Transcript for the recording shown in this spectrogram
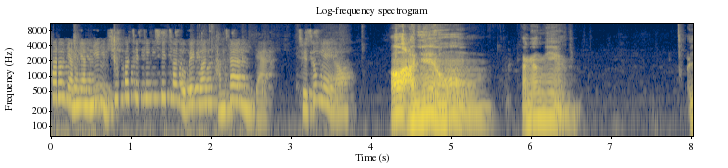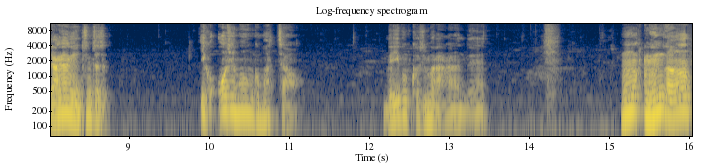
하루 양양님 슈퍼채팅 7,500원 감사합니다. 죄송해요. 아 아니에요 양양님 양양님 진짜 저- 이거 어제 먹은 거 맞죠? 내 입은 거짓말 안 하는데 응? 응가?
